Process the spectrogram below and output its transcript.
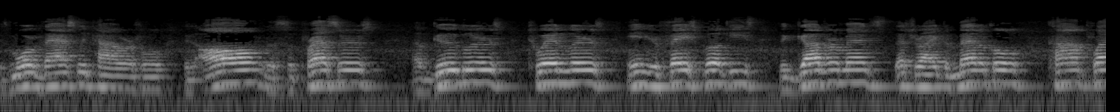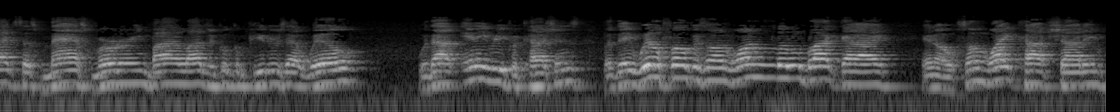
is more vastly powerful than all the suppressors of Googlers, Twiddlers, in your Facebookies, the governments, that's right, the medical complex that's mass murdering biological computers at will without any repercussions, but they will focus on one little black guy, you know, some white cop shot him.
